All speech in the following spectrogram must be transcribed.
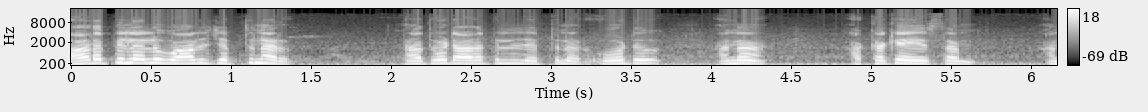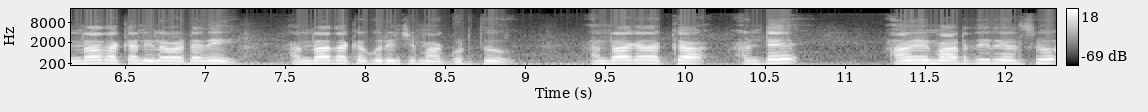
ఆడపిల్లలు వాళ్ళు చెప్తున్నారు. నాతోటి ఆడపిల్లలు చెప్తున్నారు. ఓటు అన్న అక్కకే వేస్తాం. అనురాధక్క నిలబడ్డది. అనురాధక్క గురించి మాకు గుర్తు. అనురాధక్క అంటే ఆమె మాట తీరు తెలుసు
